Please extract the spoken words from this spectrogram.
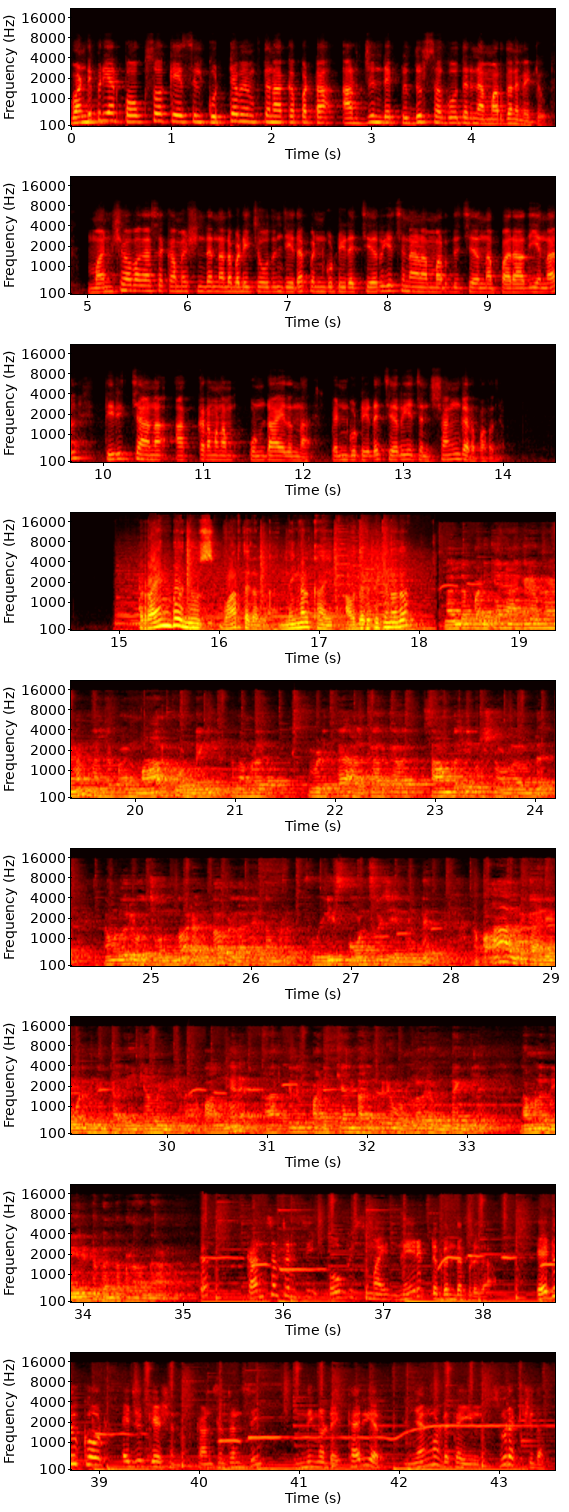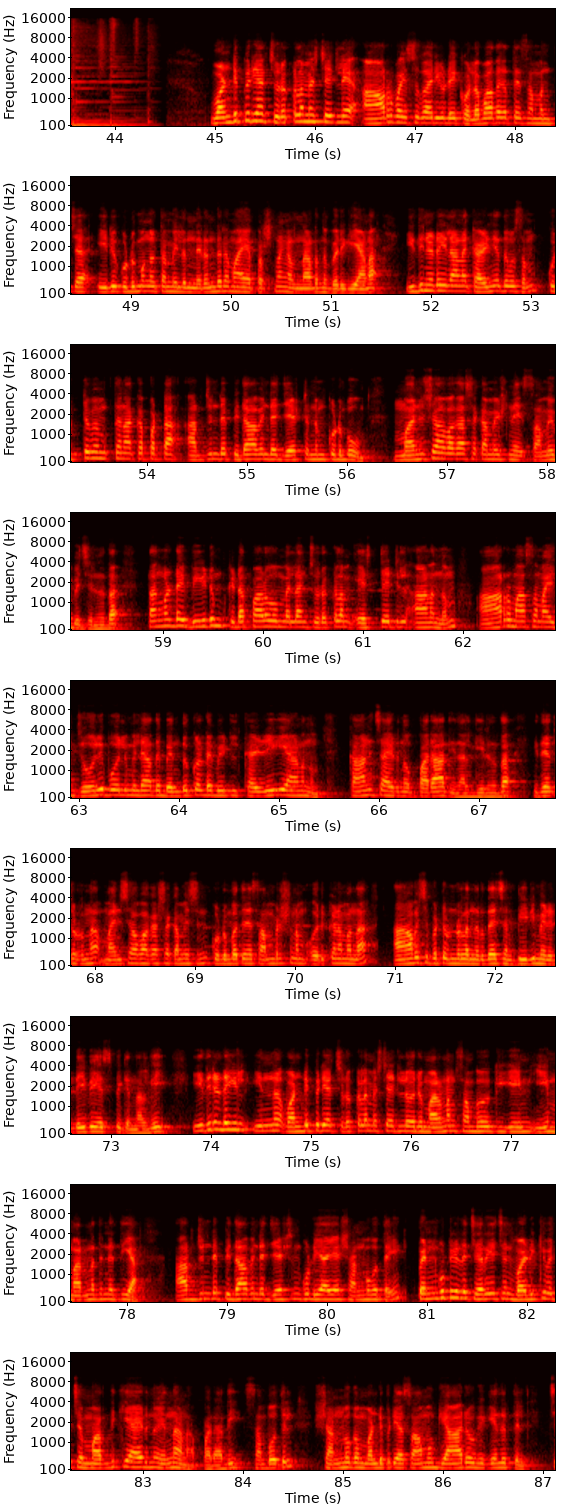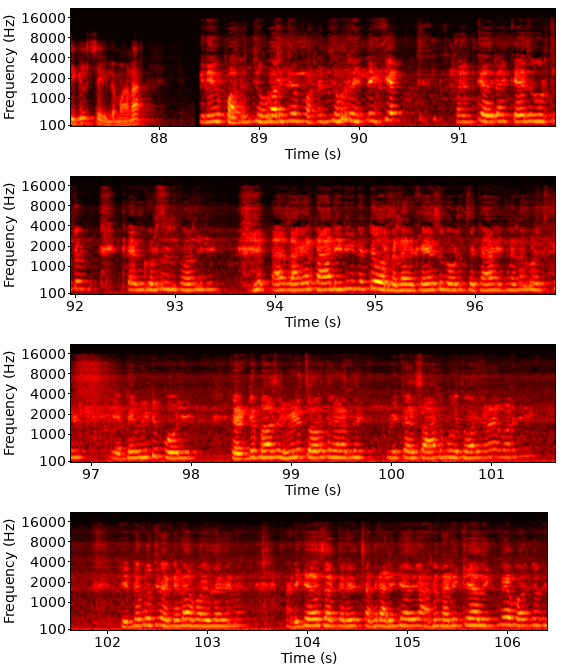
Vandiperiyar POCSO കേസിൽ കുറ്റവിമുക്തനാക്കപ്പെട്ട അർജുന്റെ പിതൃ സഹോദരന് മർദ്ദനമേറ്റു മനുഷ്യാവകാശ കമ്മീഷന്റെ നടപടി ചോദ്യം ചെയ്ത പെൺകുട്ടിയുടെ ചെറിയച്ഛനാണ് മർദ്ദിച്ചതെന്ന പരാതി എന്നാൽ തിരിച്ചാണ് ആക്രമണം ഉണ്ടായതെന്ന് പെൺകുട്ടിയുടെ ചെറിയച്ഛൻ ശങ്കർ പറഞ്ഞു. റെയിൻബോ ന്യൂസ് വാർത്തകൾ നിങ്ങൾക്കായി അവതരിപ്പിക്കുന്നത് നല്ല പഠിക്കാൻ ആഗ്രഹം വേണം നല്ല മാർക്കും ഉണ്ടെങ്കിൽ ഇപ്പം നമ്മുടെ ഇവിടുത്തെ ആൾക്കാർക്ക് സാമ്പത്തിക പ്രശ്നമുള്ളതുകൊണ്ട് നമ്മൾ ഒരു ഒന്നോ രണ്ടോ പിള്ളേരെ നമ്മൾ ഫുള്ളി സ്പോൺസർ ചെയ്യുന്നുണ്ട്. അപ്പോൾ ആ ഒരു കാര്യം കൂടി നിങ്ങൾക്ക് അറിയിക്കാൻ വേണ്ടിയാണ്. അപ്പോൾ അങ്ങനെ ആർക്കെങ്കിലും പഠിക്കാൻ താല്പര്യമുള്ളവരുണ്ടെങ്കിൽ നമ്മൾ നേരിട്ട് ബന്ധപ്പെടാവുന്നതാണ് കൺസൾട്ടൻസി ഓഫീസുമായി നേരിട്ട് ബന്ധപ്പെടുക. എഡുകോഡ് എഡ്യൂക്കേഷൻ കൺസൾട്ടൻസി നിങ്ങളുടെ കരിയർ ഞങ്ങളുടെ കയ്യിൽ സുരക്ഷിതം. വണ്ടിപ്പെരിയാർ ചുരക്കുളം എസ്റ്റേറ്റിലെ ആറു വയസ്സുകാരിയുടെ കൊലപാതകത്തെ സംബന്ധിച്ച് ഇരു കുടുംബങ്ങൾ തമ്മിലും നിരന്തരമായ പ്രശ്നങ്ങൾ നടന്നു വരികയാണ്. ഇതിനിടയിലാണ് കഴിഞ്ഞ ദിവസം കുറ്റവിമുക്തനാക്കപ്പെട്ട അർജുന്റെ പിതാവിന്റെ ജ്യേഷ്ഠനും കുടുംബവും മനുഷ്യാവകാശ കമ്മീഷനെ സമീപിച്ചിരുന്നത്. തങ്ങളുടെ വീടും കിടപ്പാടവും എല്ലാം ചുരക്കുളം എസ്റ്റേറ്റിൽ ആണെന്നും ആറു മാസമായി ജോലി പോലുമില്ലാതെ ബന്ധുക്കളുടെ വീട്ടിൽ കഴിയുകയാണെന്നും കാണിച്ചായിരുന്നു പരാതി നൽകിയിരുന്നത്. ഇതേ തുടർന്ന് മനുഷ്യാവകാശ കമ്മീഷൻ കുടുംബത്തിന് സംരക്ഷണം ഒരുക്കണമെന്ന് ആവശ്യപ്പെട്ടുകൊണ്ടുള്ള നിർദ്ദേശം പീരിമേട് ഡിവൈഎസ്പിക്ക് നൽകി. ഇതിനിടയിൽ ഇന്ന് വണ്ടിപ്പെരിയാർ ചുരുക്കളം എസ്റ്റേറ്റിൽ ഒരു മരണം സംഭവിക്കുകയും ഈ മരണത്തിനെത്തിയ അർജുന്റെ പിതാവിന്റെ ജ്യേഷ്ഠൻ കൂടിയായ ഷൺമുഖത്തെ പെൺകുട്ടിയുടെ ചെറിയച്ഛൻ വഴിക്ക് വെച്ച് മർദ്ദിക്കുകയായിരുന്നു എന്നാണ് പരാതി. സംഭവത്തിൽ ഷൺമുഖം വണ്ടിപ്പെരിയ സാമൂഹ്യ ആരോഗ്യ കേന്ദ്രത്തിൽ ചികിത്സയിലുമാണ്. പറഞ്ഞു പറഞ്ഞു കേസ് കേസ് പറഞ്ഞു. ആ കേസ് വീട്ടിൽ പോയി. രണ്ട് മാസം വീട് തുറന്ന് കിടന്ന് വീട്ടിൽ സാധനം പോയി തുറന്നു പറഞ്ഞു. എന്നെ പറ്റി എന്നടാ പോയത് അങ്ങനെ. അടിക്കാതെ ചക്കര ചക്കര അടിക്കാതെ അണ്ണൻ അടിക്കാതെ ഇങ്ങനെ പറഞ്ഞത്.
